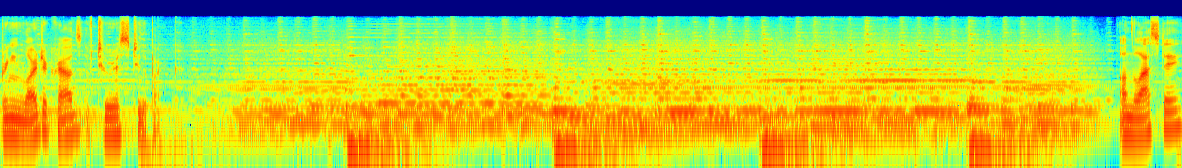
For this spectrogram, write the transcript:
bringing larger crowds of tourists to the park. On the last day,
